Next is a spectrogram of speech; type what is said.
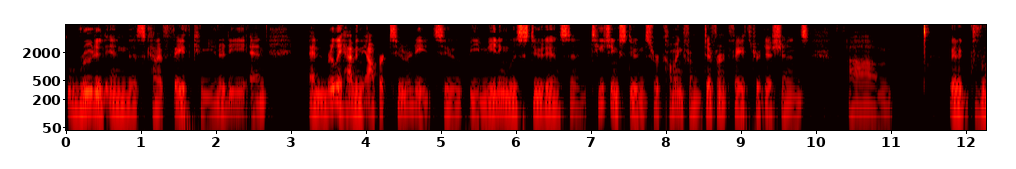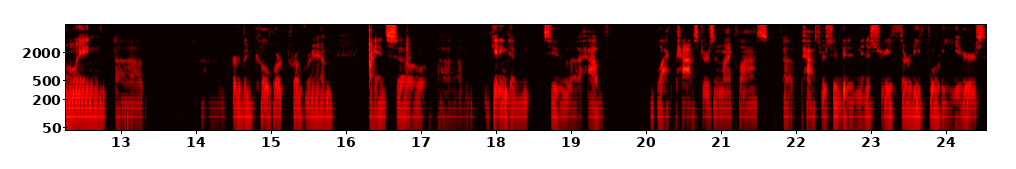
rooted in this kind of faith community and and really having the opportunity to be meeting with students and teaching students who are coming from different faith traditions. Um, we had a growing uh, um, urban cohort program, and so um, getting to to uh, have black pastors in my class, uh, pastors who'd been in ministry 30, 40 years,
